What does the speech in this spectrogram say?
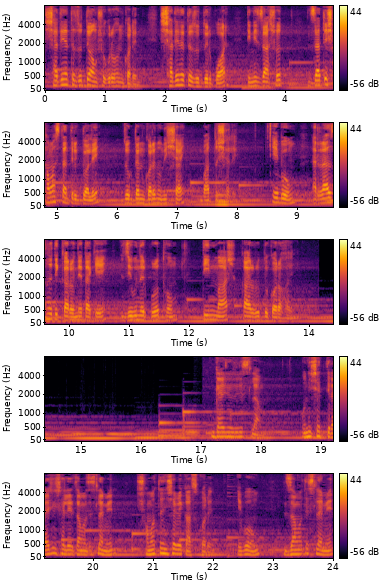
স্বাধীনতা যুদ্ধে অংশগ্রহণ করেন। স্বাধীনতা যুদ্ধের পর তিনি জাসদ জাতীয় সমাজতান্ত্রিক দলে যোগদান করেন উনিশশো বাহাত্তর সালে এবং রাজনৈতিক কারণে তাকে জীবনের প্রথম তিন মাস কারারুদ্ধ করা হয়। গাইজুল ইসলাম উনিশশো তিরাশি সালে জামাত ইসলামের সমর্থন হিসেবে কাজ করেন এবং জামাত ইসলামের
